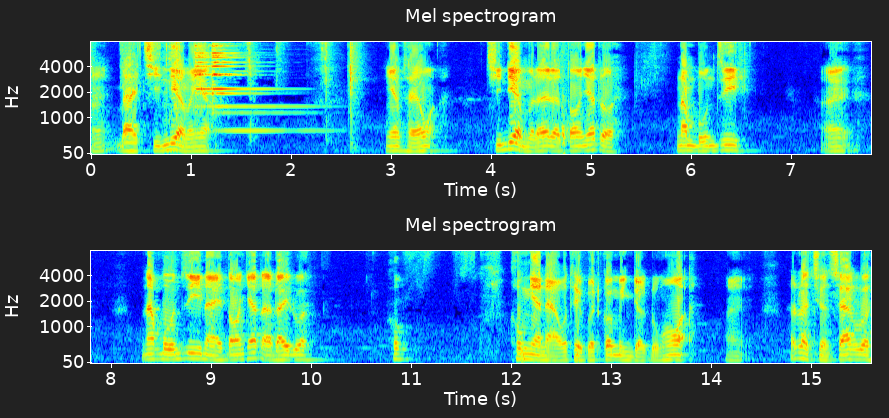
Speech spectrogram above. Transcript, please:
Đấy, bài 9 điểm anh ạ. Anh em thấy không ạ? 9 điểm ở đây là to nhất rồi. 54G Đấy. 54G này to nhất ở đây luôn. Không không nhà nào có thể vượt qua mình được đúng không ạ? Đấy. rất là chuẩn xác luôn.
